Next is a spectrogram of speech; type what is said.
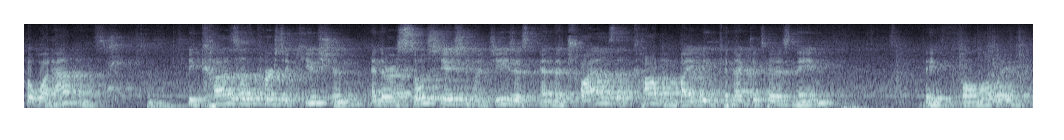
But what happens? Because of persecution and their association with Jesus and the trials that come by being connected to his name, they fall away.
